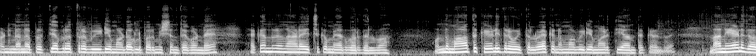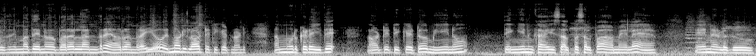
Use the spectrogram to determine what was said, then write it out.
ನೋಡಿ ನಾನು ಪ್ರತಿಯೊಬ್ಬರ ಹತ್ರ ವೀಡಿಯೋ ಮಾಡೋಗ್ಲೂ ಪರ್ಮಿಷನ್ ತಗೊಂಡೆ. ಯಾಕಂದರೆ ನಾಳೆ ಹೆಚ್ಚು ಕಮ್ಮಿ ಆಗಬಾರ್ದಲ್ವ? ಒಂದು ಮಾತು ಕೇಳಿದರೆ ಹೋಯ್ತಲ್ವ? ಯಾಕೆ ನಮ್ಮ ವೀಡಿಯೋ ಮಾಡ್ತೀಯಾ ಅಂತ ಕೇಳಿದ್ರೆ. ನಾನು ಹೇಳಿದೆ ಅವ್ರದ್ದು ನಿಮ್ಮದೇನು ಬರಲ್ಲ ಅಂದರೆ, ಅವರು ಅಂದ್ರೆ, ಅಯ್ಯೋ, ಇದು ನೋಡಿ ಲಾಟ್ರಿ ಟಿಕೆಟ್ ನೋಡಿ. ನಮ್ಮೂರ ಕಡೆ ಇದೆ. ಲಾಟ್ರಿ ಟಿಕೆಟು ಮೀನು, ತೆಂಗಿನಕಾಯಿ ಸ್ವಲ್ಪ ಸ್ವಲ್ಪ ಆಮೇಲೆ ಏನು ಹೇಳೋದು?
